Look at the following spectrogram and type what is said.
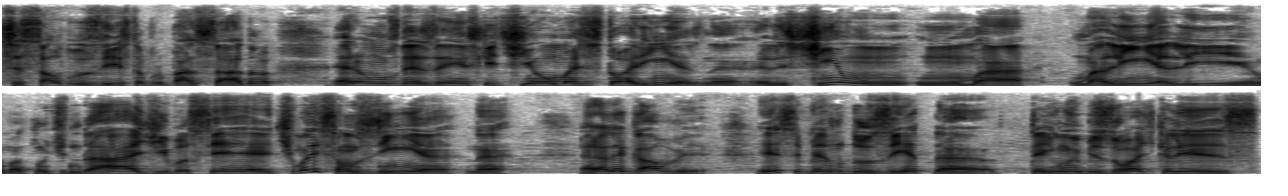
ser saudosista pro passado, eram uns desenhos que tinham umas historinhas, né? Eles tinham uma, uma linha ali, uma continuidade, e você tinha uma liçãozinha, né? Era legal ver. Esse mesmo do Zeta, tem um episódio que eles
